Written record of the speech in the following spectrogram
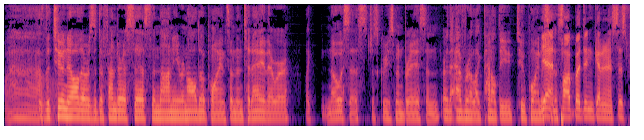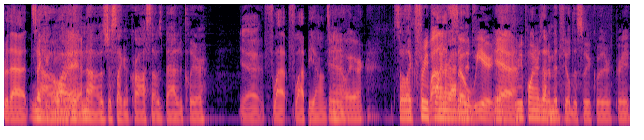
Wow. Because the 2 0, there was a defender assist, the Nani Ronaldo points, and then today there were like no assists, just Griezmann brace and or the Evra like penalty two point yeah, assist. and Pogba didn't get an assist for that second no, goal, right? yeah, no, it was just like a cross that was batted clear. Yeah, flat, flappy on Yeah. Neuer. So like three Wow, pointer that's out of so midf- weird, yeah. three pointers out of midfield this week were great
